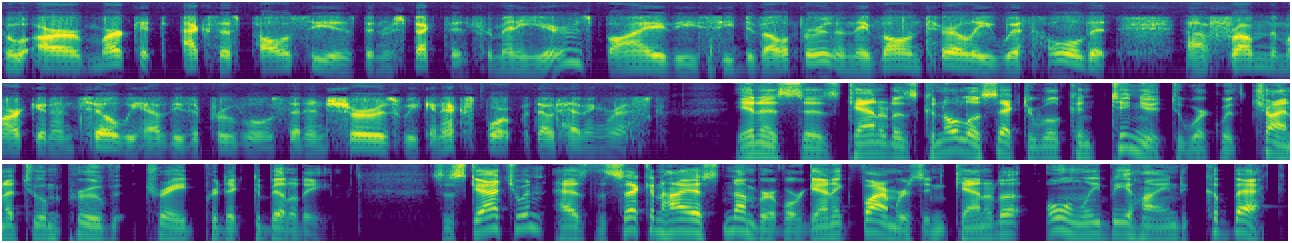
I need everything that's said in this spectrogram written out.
So our market access policy has been respected for many years by the seed developers, and they voluntarily withhold it uh, from the market until we have these approvals that ensures we can export without having risk. Innes says Canada's canola sector will continue to work with China to improve trade predictability. Saskatchewan has the second highest number of organic farmers in Canada, only behind Quebec.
